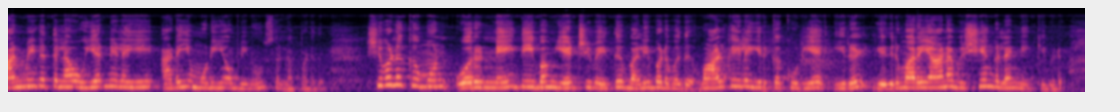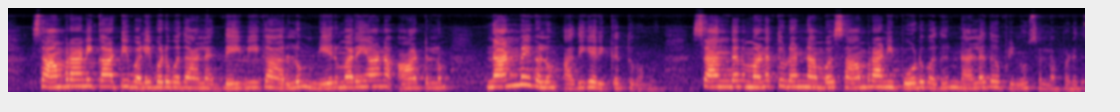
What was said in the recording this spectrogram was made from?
ஆன்மீகத்தில் உயர்நிலையை அடைய முடியும் அப்படின்னும் சொல்லப்படுது. சிவனுக்கு முன் ஒரு நெய் தீபம் ஏற்றி வைத்து வழிபடுவது வாழ்க்கையில் இருக்கக்கூடிய இருள் எதிர்மறையான விஷயங்களை நீக்கிவிடும். சாம்பிராணி காட்டி வழிபடுவதால் தெய்வீக அருளும் நேர்மறையான ஆற்றலும் நன்மைகளும் அதிகரிக்க துவங்கும். சந்தன மனத்துடன் நம்ம சாம்பிராணி போடுவது நல்லது அப்படின்னு சொல்லப்படுது.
